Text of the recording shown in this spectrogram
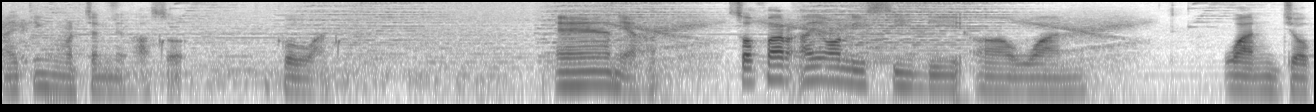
I think merchant is also cool one. And yeah so far I only see the uh, one one job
